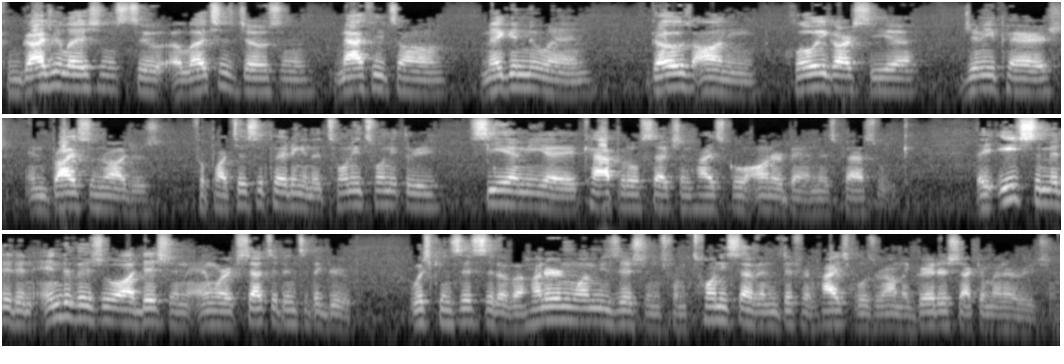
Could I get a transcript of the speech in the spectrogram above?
Congratulations to Alexis Joseph, Matthew Tong, Megan Nguyen, Goes Ani, Chloe Garcia, Jimmy Parrish, and Bryson Rogers for participating in the 2023 CMEA Capital Section High School Honor Band this past week. They each submitted an individual audition and were accepted into the group, which consisted of 101 musicians from 27 different high schools around the greater Sacramento region.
